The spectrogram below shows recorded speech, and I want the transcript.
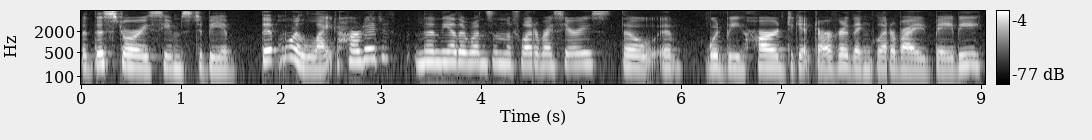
But this story seems to be a bit more lighthearted than the other ones in the Flutterby series, though it would be hard to get darker than Glitterby Baby.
